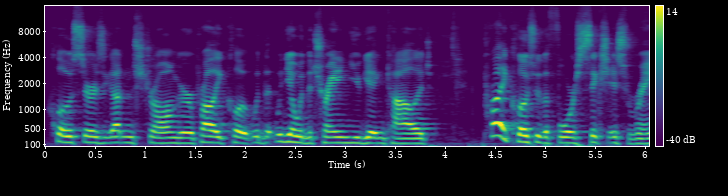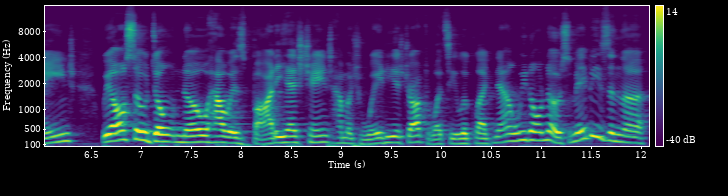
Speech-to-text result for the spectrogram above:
closer as he gotten stronger, probably close with the, you know with the training you get in college probably closer to the four six ish range. We also don't know how his body has changed, how much weight he has dropped, what's he look like now. We don't know. So maybe he's in the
